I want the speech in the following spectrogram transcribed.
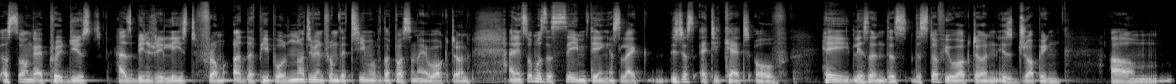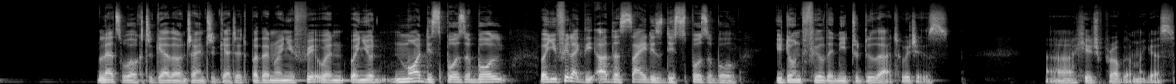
a song I produced has been released from other people, not even from the team of the person I worked on, and it's almost the same thing. It's like it's just etiquette of, hey, listen, this the stuff you worked on is dropping. Um, let's work together on trying to get it. But then when you feel when when you're more disposable, when you feel like the other side is disposable, you don't feel the need to do that, which is a huge problem, I guess.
